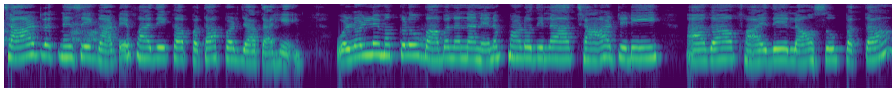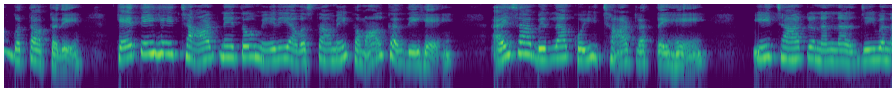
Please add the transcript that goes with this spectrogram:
चार्ट रखने से घाटे फायदे का पता पड़ जाता है ಒಳ್ಳೊಳ್ಳೆ ಮಕ್ಕಳು ಬಾಬನನ್ನ ನೆನಪು ಮಾಡೋದಿಲ್ಲ ಚಾಟ್ ಇಡಿ ಆಗ ಫಾಯ್ದೆ ಲಾಸು ಪತ್ತ ಗೊತ್ತಾಗ್ತದೆ कहते हैं चार्ट ने तो मेरी अवस्था में कमाल कर दी है ऐसा बिरला कोई चार्ट रखते हैं ಈ ಚಾರ್ಟ್ ನನ್ನ ಜೀವನ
